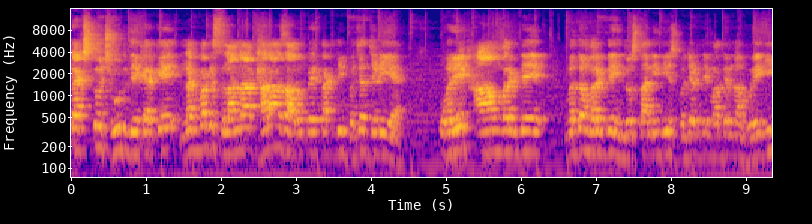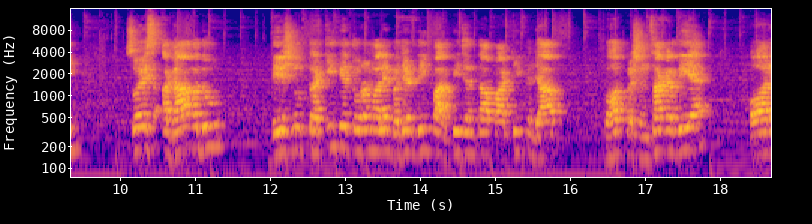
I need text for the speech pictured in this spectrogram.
ਟੈਕਸ ਤੋਂ ਛੂਟ ਦੇ ਕਰਕੇ ਲਗਭਗ ਸਾਲਾਨਾ 18000 ਰੁਪਏ ਤੱਕ ਦੀ ਬਚਤ ਜਿਹੜੀ ਹੈ, ਉਹ ਹਰੇਕ ਆਮ ਵਰਗ ਦੇ, ਮੱਧਮ ਵਰਗ ਦੇ ਹਿੰਦੁਸਤਾਨੀ ਦੀ ਇਸ ਬਜਟ ਦੇ ਮਾਧਿਅਮ ਨਾਲ ਹੋਏਗੀ। ਸੋ ਇਸ ਅਗਾਂਹ ਵਧੂ ਦੇਸ਼ ਨੂੰ ਤਰੱਕੀ ਤੇ ਤੋਰਨ ਵਾਲੇ ਬਜਟ ਦੀ ਭਾਰਤੀ ਜਨਤਾ ਪਾਰਟੀ ਪੰਜਾਬ ਬਹੁਤ ਪ੍ਰਸ਼ੰਸਾ ਕਰਦੀ ਹੈ ਔਰ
